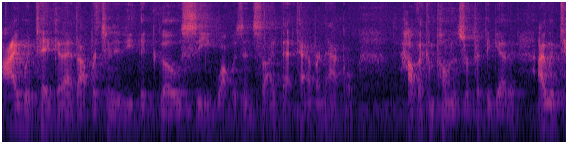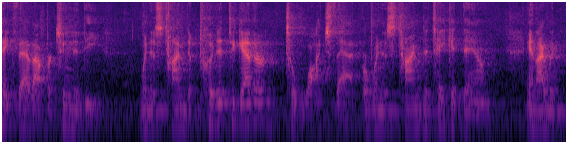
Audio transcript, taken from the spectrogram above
I would take that opportunity to go see what was inside that tabernacle, how the components were put together. I would take that opportunity when it's time to put it together to watch that, or when it's time to take it down. And I would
